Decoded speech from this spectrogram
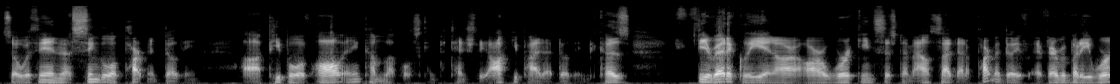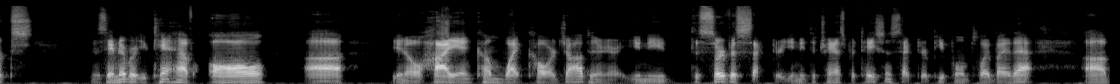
So within a single apartment building, uh, people of all income levels can potentially occupy that building because theoretically, in our, our working system outside that apartment building, if, everybody works in the same neighborhood, you can't have all, uh, you know, high income white collar jobs in an area. You need the service sector. You need the transportation sector, people employed by that. Um,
